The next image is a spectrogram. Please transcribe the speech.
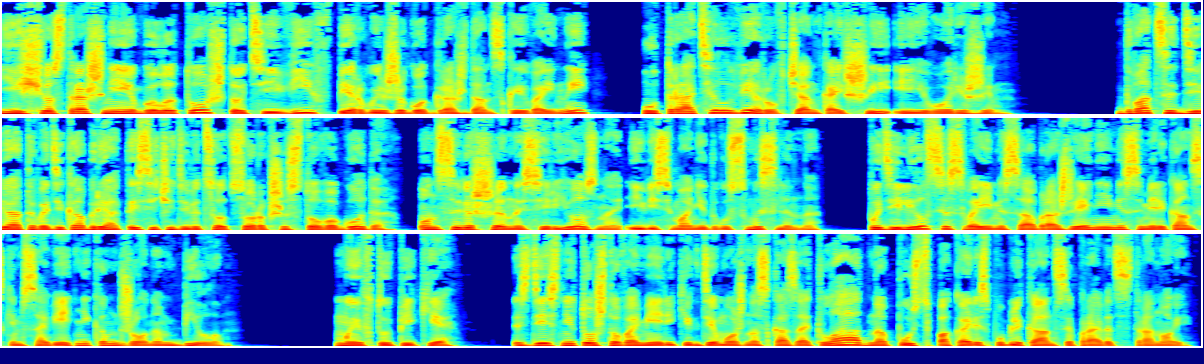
Еще страшнее было то, что ТВ в первый же год гражданской войны утратил веру в Чан Кайши и его режим. 29 декабря 1946 года он совершенно серьезно и весьма недвусмысленно поделился своими соображениями с американским советником Джоном Биллом. Мы в тупике. Здесь не то, что в Америке, где можно сказать: "Ладно, пусть пока республиканцы правят страной".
